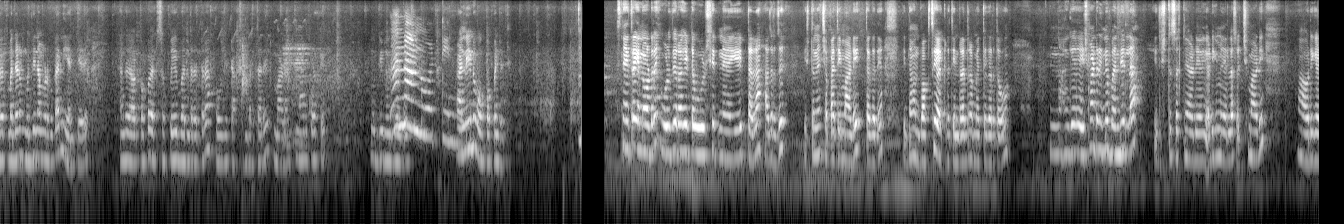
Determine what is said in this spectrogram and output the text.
ಇವತ್ತು ಮಧ್ಯಾಹ್ನ ಮುದ್ದಿನ ಮಾಡ್ಬೇಕಾ ನೀ ಅಂತೇಳಿ. ಹಂಗೆ ಅವ್ರ ಪಾಪ ಇವತ್ತು ಸ್ವಲ್ಪ ಬಂದ್ರ ಹತ್ರ ಹೋಗಿ ಟಾಕ್ಷನ್ ಬರ್ತಾರೆ ಮಾಡ ಮಾಡ್ಕೊಡ್ತೀವಿ ಮುದ್ದಿ ಮುದ್ದೆ ನೀನು ಹೋಗಿ ಪಪ್ಪನ ಜೊತೆ. ಸ್ನೇಹಿತರೆ ನೋಡ್ರಿ, ಉಳಿದಿರೋ ಹಿಟ್ಟು ಉಳಿಸಿ ಹಿಟ್ಟಲ್ಲ, ಅದ್ರದ್ದು ಇಷ್ಟನ್ನೇ ಚಪಾತಿ ಮಾಡಿ ತೆಗೆದೆ ಇದನ್ನ ಒಂದು ಬಾಕ್ಸಿಗೆ ಹಾಕಿಡ್ತೀನಿ ರಂಧ್ರ ಮೆತ್ತಗಿರ್ತಾವೆ. ಹಾಗೆ ಯಜಮಾನ್ರು ಇನ್ನೂ ಬಂದಿಲ್ಲ. ಇದಿಷ್ಟು ಸ್ವಚ್ಛ ಅಡಿ ಅಡುಗೆ ಮನೆ ಎಲ್ಲ ಸ್ವಚ್ಛ ಮಾಡಿ ಅವರಿಗೆ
